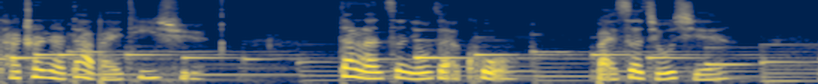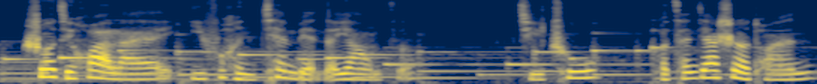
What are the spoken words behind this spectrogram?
他穿着大白 T 恤、淡蓝色牛仔裤、白色球鞋，说起话来一副很欠扁的样子。起初，我参加社团，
